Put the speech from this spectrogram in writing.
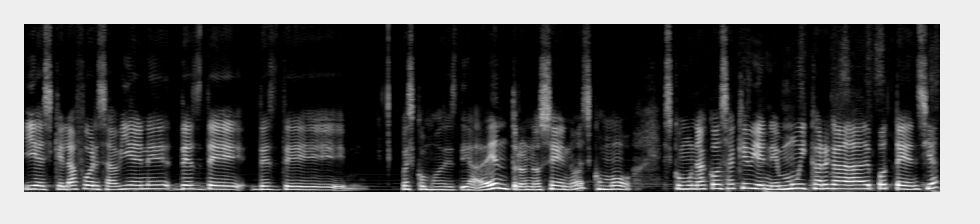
y es que la fuerza viene desde, desde pues como desde adentro, no sé, ¿no? Es como, es como una cosa que viene muy cargada de potencia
